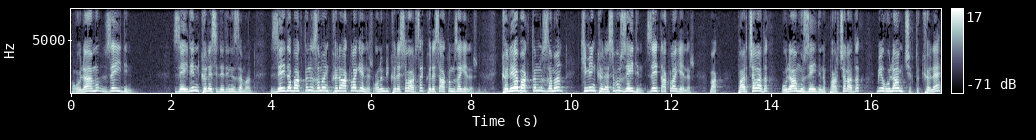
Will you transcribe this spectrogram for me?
Gulamu zeydin. Zeydin kölesi dediğiniz zaman. Zeyd'e baktığınız zaman köle akla gelir. Onun bir kölesi varsa kölesi aklımıza gelir. Köleye baktığımız zaman kimin kölesi bu? Zeyd'in. Zeyd akla gelir. Bak parçaladık. Gulamu Zeyd'ini parçaladık. Bir gulam çıktı köle.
